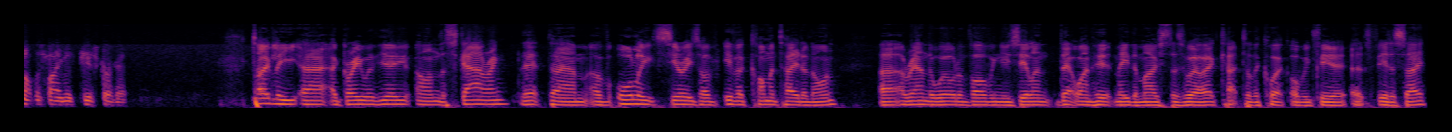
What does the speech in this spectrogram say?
not the same as test cricket. Totally uh, agree with you on the scarring that um, of all the series I've ever commentated on uh, around the world involving New Zealand. That one hurt me the most as well. I cut to the quick. I'll be fair. It's fair to say.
